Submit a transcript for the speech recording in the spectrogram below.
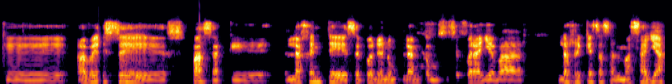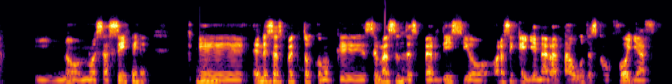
Que a veces pasa que la gente se pone en un plan como si se fuera a llevar las riquezas al más allá y no, no es así. en ese aspecto como que se me hace un desperdicio, ahora sí que llenar ataúdes con joyas,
